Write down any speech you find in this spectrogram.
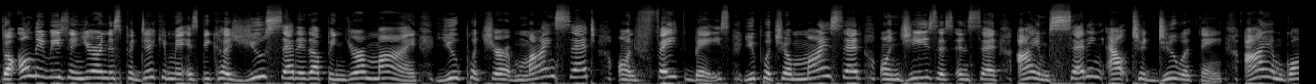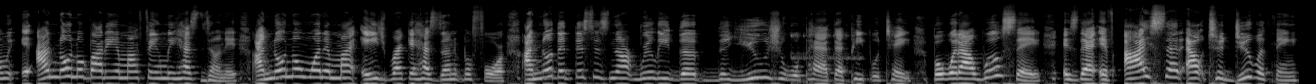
The only reason you're in this predicament is because you set it up in your mind. You put your mindset on faith base. You put your mindset on Jesus and said, I am setting out to do a thing. I am going, I know nobody in my family has done it. I know no one in my age bracket has done it before. I know that this is not really the, the usual path that people take. But what I will say is that if I set out to do a thing,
